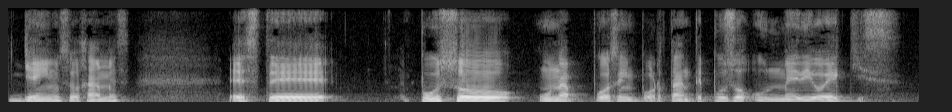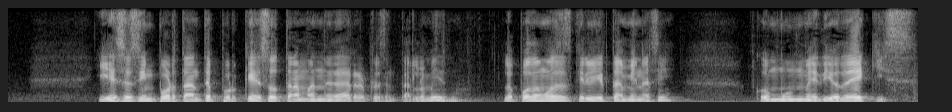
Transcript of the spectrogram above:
James o James este, puso una cosa importante, puso un medio X. Y eso es importante porque es otra manera de representar lo mismo. Lo podemos escribir también así, como un medio de X.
